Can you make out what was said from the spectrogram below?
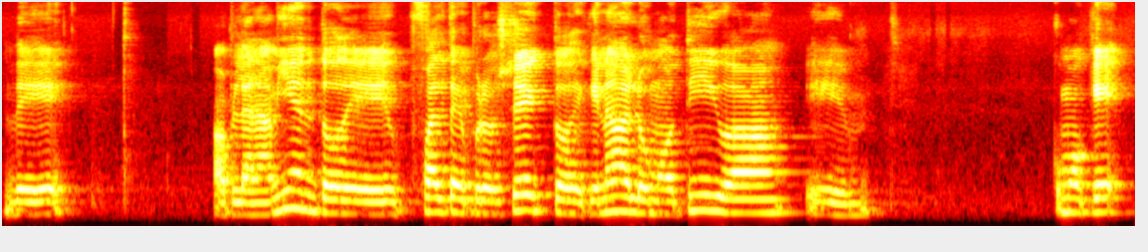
de aplanamiento, de falta de proyectos, de que nada lo motiva, eh, como que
